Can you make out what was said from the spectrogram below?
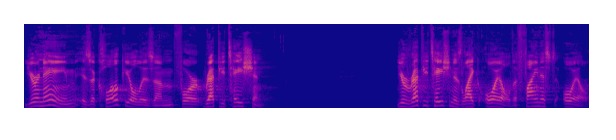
Your name is a colloquialism for reputation. Your reputation is like oil, the finest oil.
